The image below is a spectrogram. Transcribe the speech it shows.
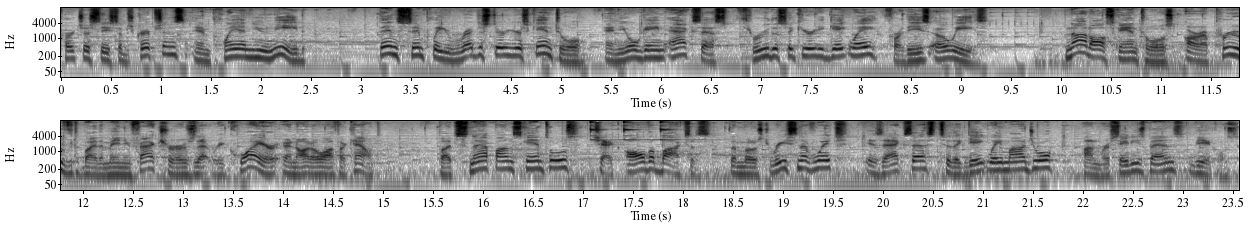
purchase the subscriptions and plan you need, then simply register your scan tool and you'll gain access through the security gateway for these OEs. Not all scan tools are approved by the manufacturers that require an AutoAuth account, but Snap on scan tools check all the boxes, the most recent of which is access to the gateway module on Mercedes Benz vehicles.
